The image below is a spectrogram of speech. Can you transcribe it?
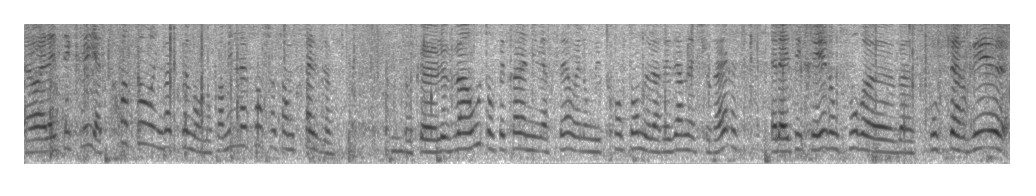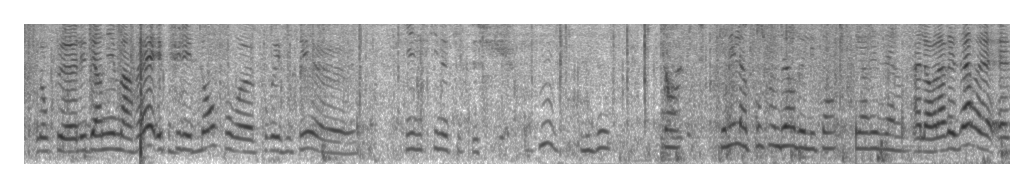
Alors elle a été créée il y a 30 ans exactement, donc en 1976. Donc euh, le 20 août on fêtera l'anniversaire ouais, donc des 30 ans de la réserve naturelle. Elle a été créée donc pour euh, bah, conserver euh, donc, les derniers marais et puis les temps pour, pour éviter qu'il y ait du ski nautique dessus. les deux. Quelle est la profondeur de l'étang de la réserve? Alors la réserve, elle,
